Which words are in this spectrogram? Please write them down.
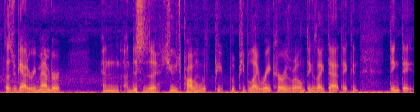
Because we got to remember, and uh, this is a huge problem with, pe- people like Ray Kurzweil and things like that. They can think that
